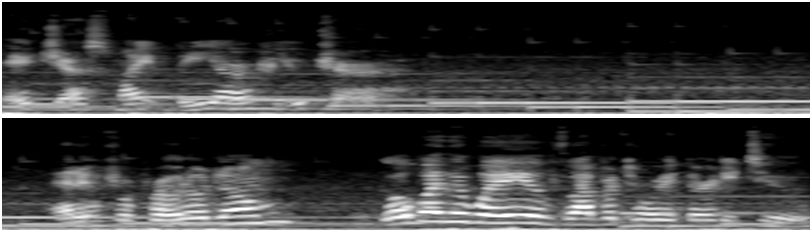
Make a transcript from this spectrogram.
They just might be our future. Heading for Protodome? Go by the way of Laboratory 32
